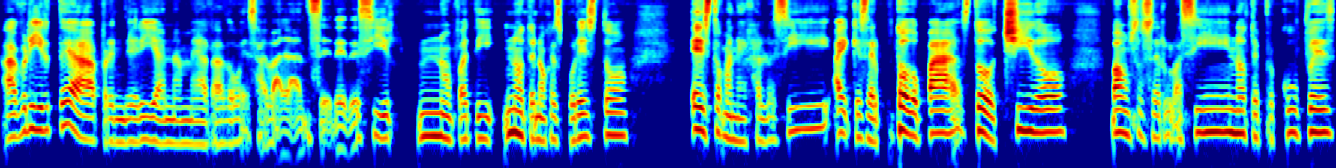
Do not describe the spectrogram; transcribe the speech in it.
abrirte a aprender y Ana me ha dado esa balance de decir, no, Pati, no te enojes por esto, esto manéjalo así, hay que ser todo paz, todo chido, vamos a hacerlo así, no te preocupes.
